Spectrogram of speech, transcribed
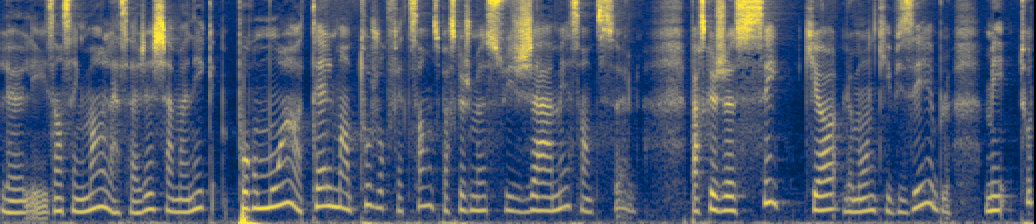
les enseignements, la sagesse chamanique, pour moi, a tellement toujours fait de sens parce que je me suis jamais sentie seule. Parce que je sais qu'il y a le monde qui est visible, mais tout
